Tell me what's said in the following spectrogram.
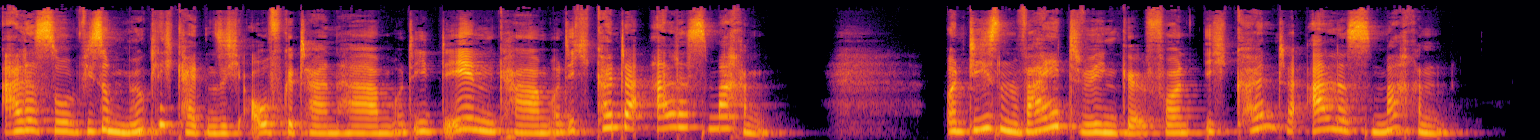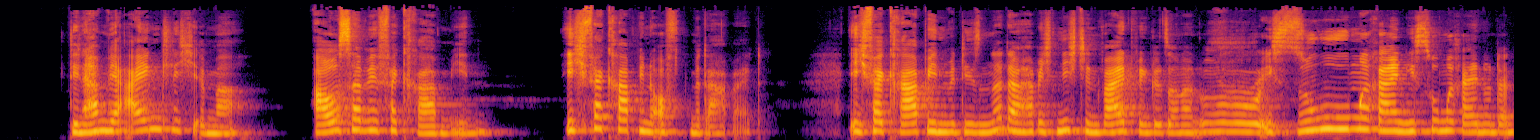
alles so, wie so Möglichkeiten sich aufgetan haben und Ideen kamen und ich könnte alles machen. Und diesen Weitwinkel von ich könnte alles machen, den haben wir eigentlich immer, außer wir vergraben ihn. Ich vergrabe ihn oft mit Arbeit. Ich vergrabe ihn mit diesem, ne, da habe ich nicht den Weitwinkel, sondern uh, ich zoome rein, ich zoome rein und dann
